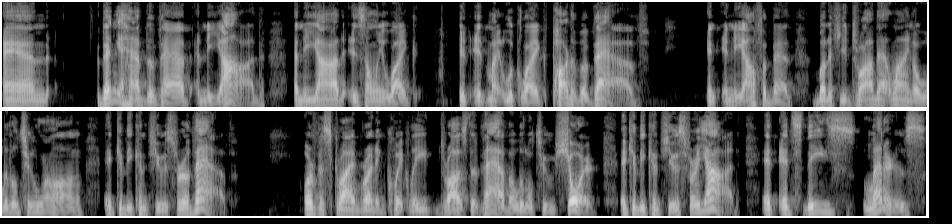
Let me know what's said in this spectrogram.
And then you have the Vav and the Yod, and the yod is only like it, it might look like part of a vav in, in the alphabet, but if you draw that line a little too long, it could be confused for a vav. Or if a scribe running quickly draws the vav a little too short, it can be confused for a yod. It, it's these letters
